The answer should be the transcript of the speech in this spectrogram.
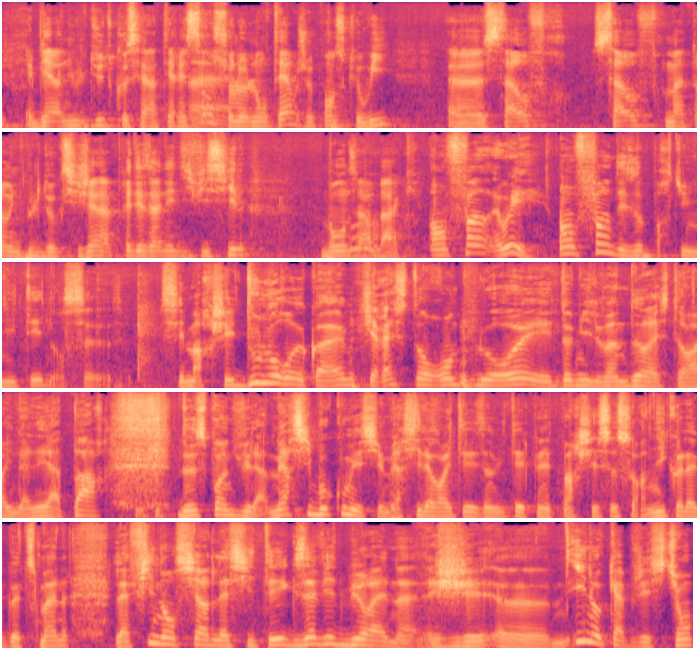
eh bien, nul doute que c'est intéressant. Sur le long terme, je pense que oui, ça, offre, ça offre maintenant une bulle d'oxygène. Après des années difficiles, Bonds are back. Enfin, oui, enfin des opportunités dans ces marchés douloureux quand même, qui resteront douloureux et 2022 restera une année à part de ce point de vue-là. Merci beaucoup, messieurs. Merci d'avoir été les invités de Planète Marché ce soir. Nicolas Gottsman, la financière de la Cité, Xavier de Buren, euh, Inocap Gestion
